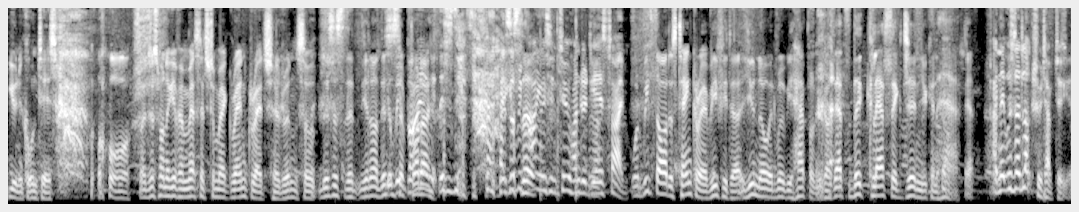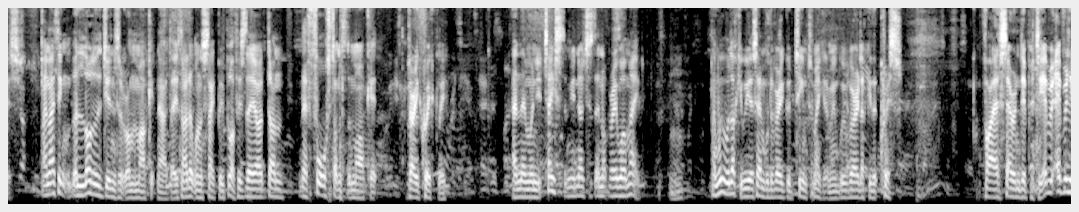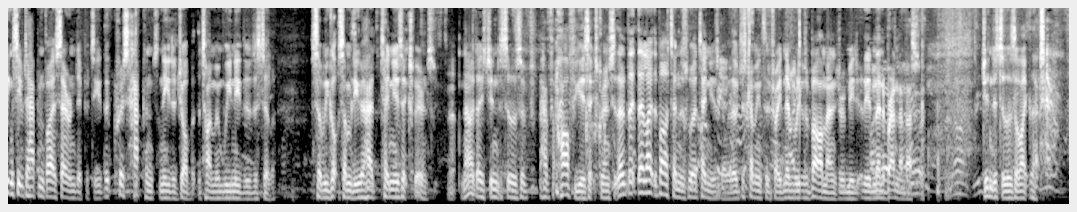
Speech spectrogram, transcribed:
unicorn tears, or So I just want to give a message to my grand grandchildren. So this is the you know this you'll is the product. it. This is this. This you'll is be the- buying this in 200 years' time. What we thought is Tanqueray Beefeater, you know it will be Hepple because that's the classic gin you can have. Yeah. And it was a luxury to have two years. And I think a lot of the gins that are on the market nowadays, and I don't want to slag people off, is they are done, they're forced onto the market very quickly. And then when you taste them, you notice they're not very well made. Mm-hmm. And we were lucky, we assembled a very good team to make it. I mean, we were very lucky that Chris, via serendipity, every, everything seemed to happen via serendipity, that Chris happened to need a job at the time when we needed a distiller. So we got somebody who had 10 years' experience. Nowadays, gin distillers have, have half a year's experience. They're, they're like the bartenders were 10 years ago. They were just coming into the trade and everybody was a bar manager immediately and then a brand ambassador. Gin distillers are like that.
